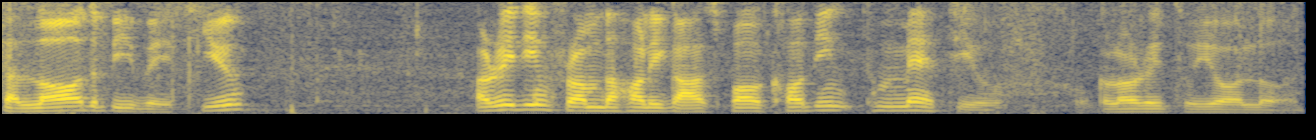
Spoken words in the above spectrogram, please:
The Lord be with you. A reading from the Holy Gospel according to Matthew. Glory to your Lord.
